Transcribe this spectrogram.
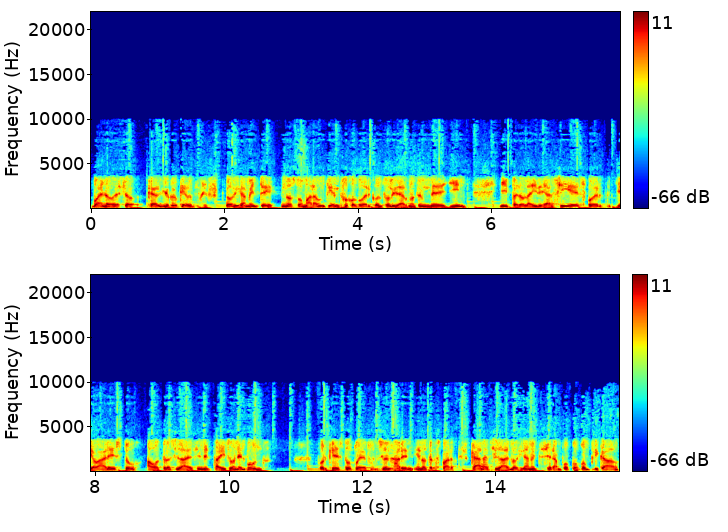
Bueno, eso, yo creo que pues, lógicamente nos tomará un tiempo poder consolidarnos en Medellín, y pero la idea sí es poder llevar esto a otras ciudades en el país o en el mundo, porque esto puede funcionar en, en otras partes. Cada ciudad lógicamente será un poco complicado,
